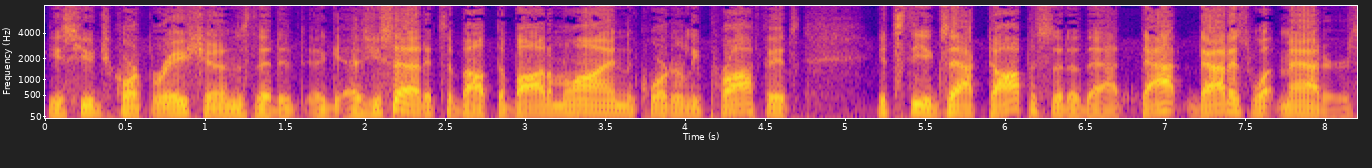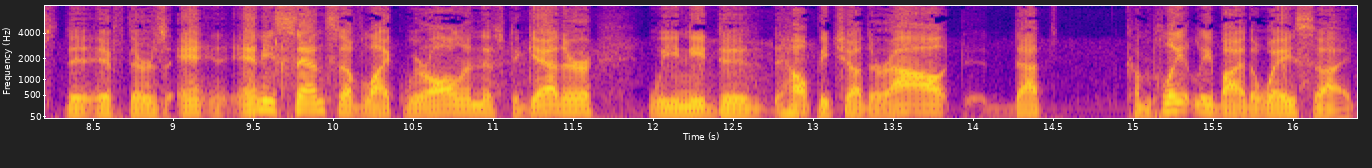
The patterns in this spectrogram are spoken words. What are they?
these huge corporations that, it, as you said, it's about the bottom line, the quarterly profits. It's the exact opposite of that. That that is what matters. If there's any sense of like we're all in this together, we need to help each other out. That's completely by the wayside.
